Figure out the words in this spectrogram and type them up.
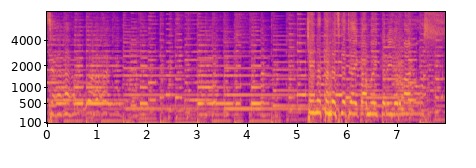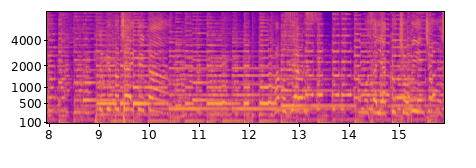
cawai China terres gajai kami querido hermanos Kita chay kita. Vamos ya Vamos a kucu Vinchos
